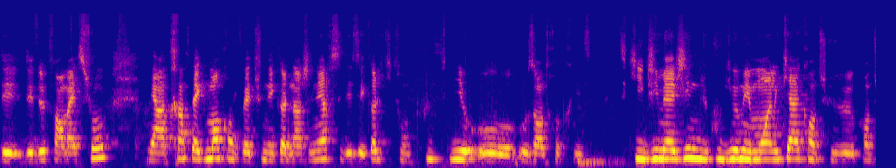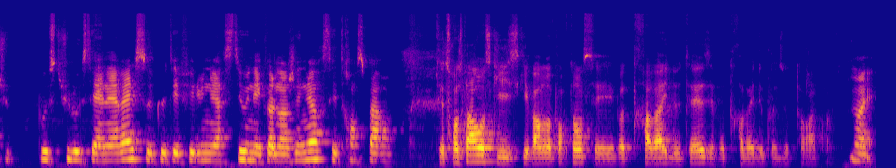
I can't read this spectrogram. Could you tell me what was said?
des, deux formations, mais intrinsèquement, quand vous faites une école d'ingénieur, c'est des écoles qui sont plus liées aux, aux entreprises. Ce qui, j'imagine, du coup, Guillaume, est moins le cas quand tu veux, quand tu postules au CNRS, que tu aies fait l'université ou une école d'ingénieur, c'est transparent. C'est transparent. Ce qui, ce qui, est vraiment important, c'est votre travail de thèse et votre travail de postdoctorat. Quoi. Ouais.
